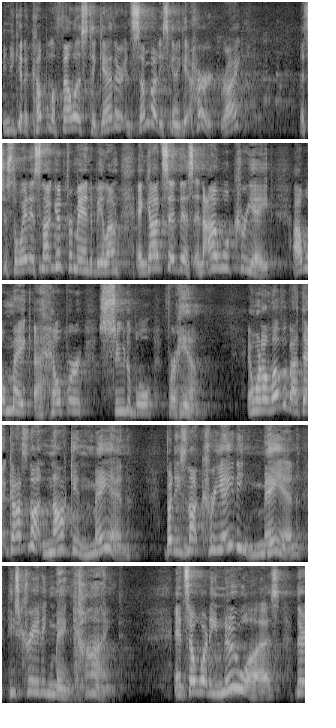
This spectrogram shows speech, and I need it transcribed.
And you get a couple of fellas together, and somebody's going to get hurt, right? That's just the way it is. It's not good for man to be alone. And God said this, and I will create, I will make a helper suitable for him. And what I love about that, God's not knocking man, but he's not creating man, he's creating mankind. And so what he knew was there,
